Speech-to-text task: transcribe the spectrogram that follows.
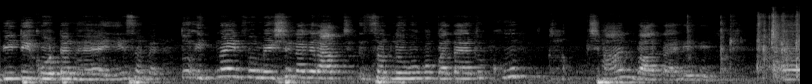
बीटी कॉटन है ये सब है। तो इतना इन्फॉर्मेशन अगर आप सब लोगों को पता है तो खूब छान बात हे। अह,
